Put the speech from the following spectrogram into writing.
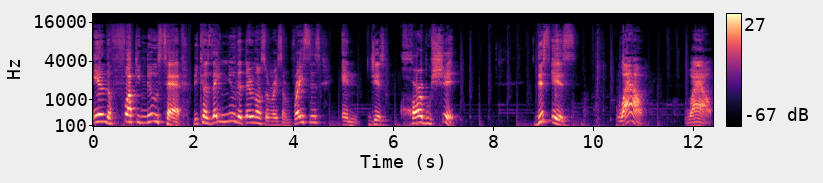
in the fucking news tab because they knew that they were going to raise some racist and just horrible shit. This is wow, wow.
